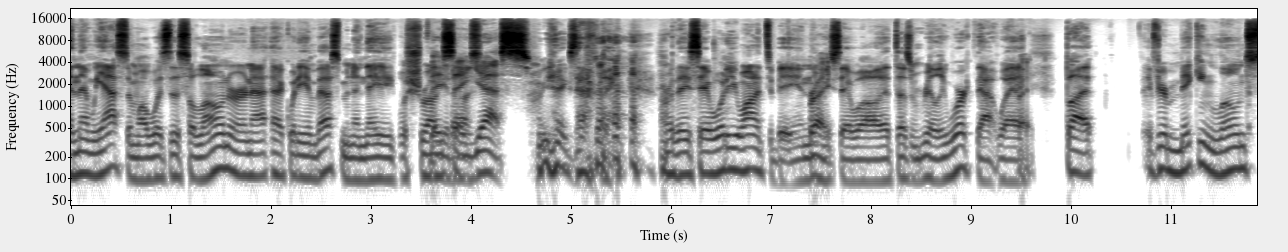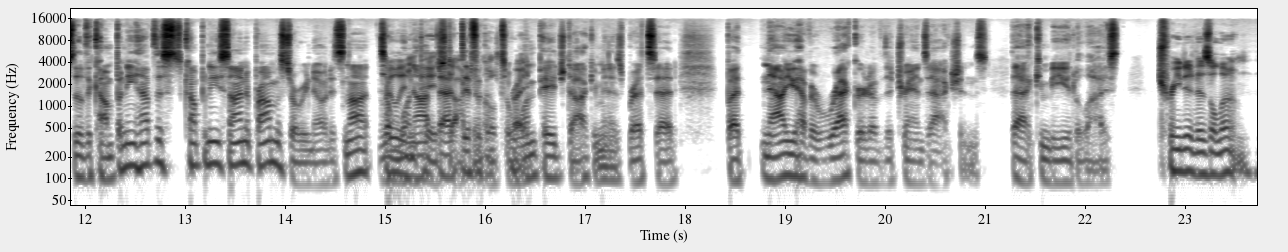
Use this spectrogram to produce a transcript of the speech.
And then we ask them, well, was this a loan or an equity investment? And they will shrug they at say us. yes. yeah, exactly. or they say, what do you want it to be? And then we say, well, it doesn't really work that way. Right. But if you're making loans to the company, have this company sign a promissory note. It's not It's really not that document, difficult. It's a right. one page document, as Brett said. But now you have a record of the transactions that can be utilized. treat it as a loan,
